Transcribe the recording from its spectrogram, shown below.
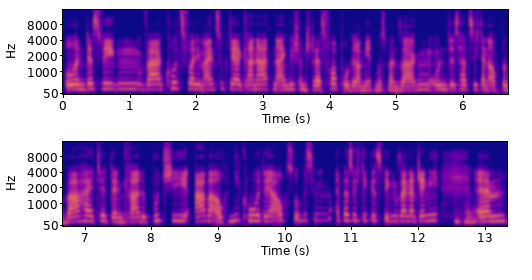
Und deswegen war kurz vor dem Einzug der Granaten eigentlich schon Stress vorprogrammiert, muss man sagen. Und es hat sich dann auch bewahrheitet, denn gerade Bucci, aber auch Nico, der auch so ein bisschen eifersüchtig ist wegen seiner Jenny, mhm. ähm,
